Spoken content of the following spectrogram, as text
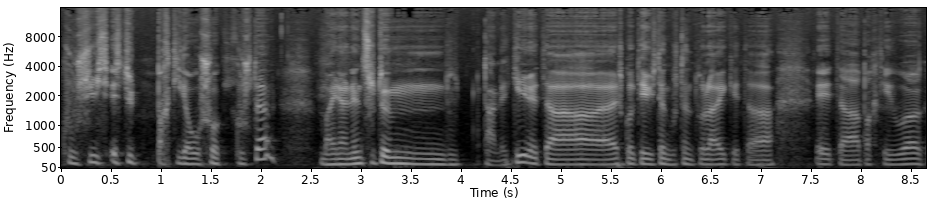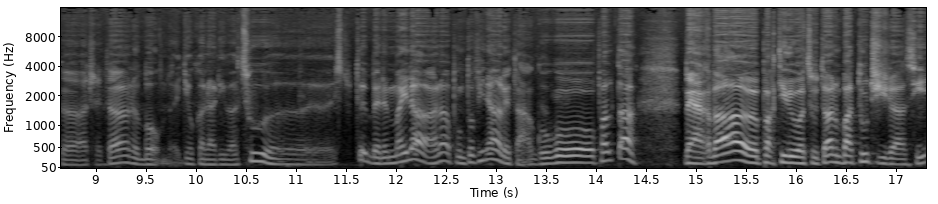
kusiz, ez dut partida osoak ikusten, baina nentzuten dut tanekin eta eskoltia bizten gusten zuelaik eta eta partiduak uh, atxetan, bon, jokalari batzu eh, ez dute beren maila, ara, punto final, eta gogo falta. Behar da, eh, partidu batzutan bat utxirazi,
